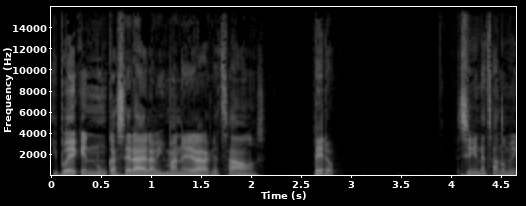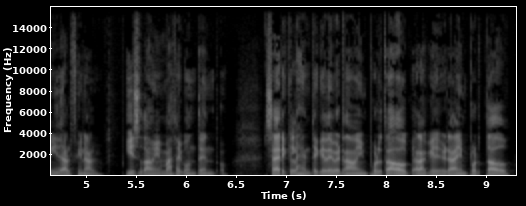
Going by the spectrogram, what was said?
y puede que nunca será de la misma manera la que estábamos. Pero siguen estando en mi vida al final. Y eso también me hace contento. Saber que la gente que de verdad me ha importado, a la que de verdad ha importado,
